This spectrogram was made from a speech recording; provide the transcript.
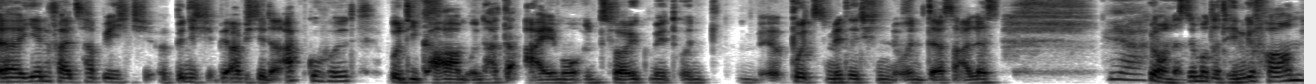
Äh, jedenfalls habe ich, bin ich, habe ich die dann abgeholt und die kam und hatte Eimer und Zeug mit und äh, Putzmittelchen und das alles. Ja. ja, und dann sind wir dorthin gefahren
